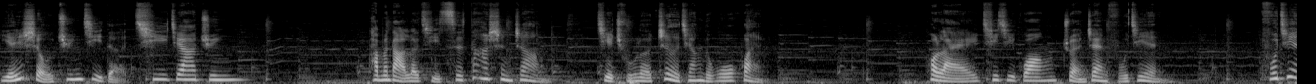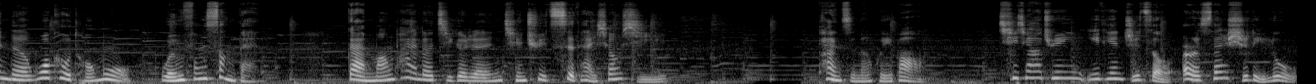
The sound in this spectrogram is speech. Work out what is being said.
严守军纪的戚家军。他们打了几次大胜仗，解除了浙江的倭患。后来，戚继光转战福建，福建的倭寇头目闻风丧胆，赶忙派了几个人前去刺探消息。探子们回报。戚家军一天只走二三十里路，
